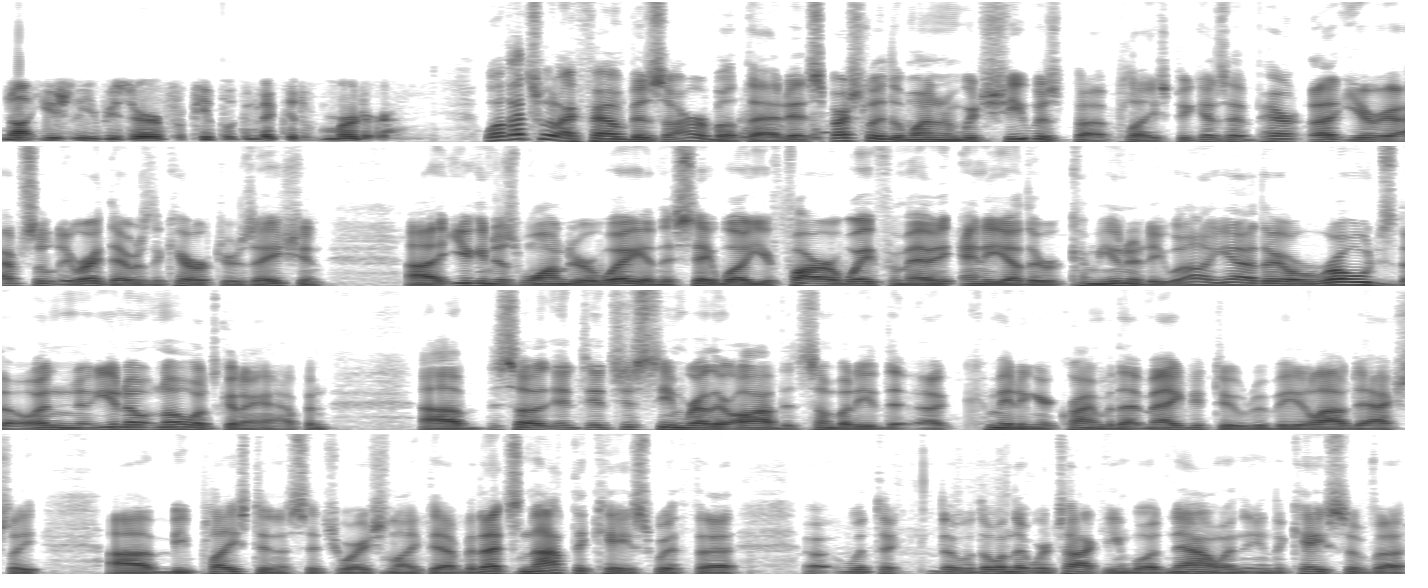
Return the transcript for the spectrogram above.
Not usually reserved for people convicted of murder. Well, that's what I found bizarre about that, especially the one in which she was uh, placed, because apparently uh, you're absolutely right. That was the characterization. Uh, you can just wander away, and they say, "Well, you're far away from any, any other community." Well, yeah, there are roads though, and you don't know what's going to happen. Uh, so it, it just seemed rather odd that somebody that, uh, committing a crime of that magnitude would be allowed to actually uh, be placed in a situation like that. But that's not the case with uh, uh, with the, the the one that we're talking about now. And in the case of uh,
